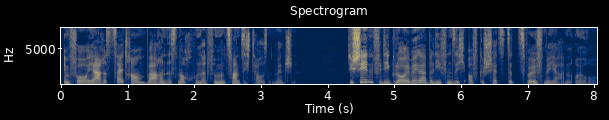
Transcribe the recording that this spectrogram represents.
Im Vorjahreszeitraum waren es noch 125.000 Menschen. Die Schäden für die Gläubiger beliefen sich auf geschätzte 12 Milliarden Euro.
